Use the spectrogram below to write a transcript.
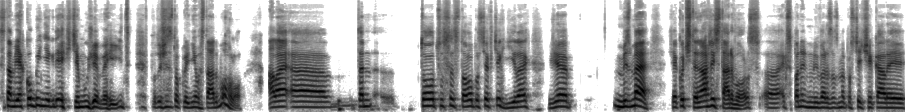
se tam jakoby někde ještě může vejít, protože se to klidně stát mohlo. Ale uh, ten, to, co se stalo prostě v těch dílech, že my jsme jako čtenáři Star Wars, uh, Expanded Universe, jsme prostě čekali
